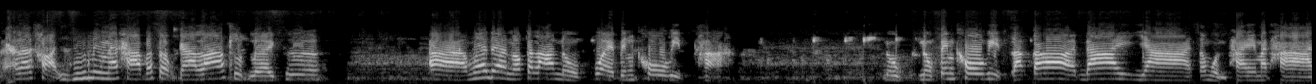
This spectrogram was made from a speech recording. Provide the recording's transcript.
และและขออีกนิดนึงนะคะ ประสบการณ์ล่าสุดเลยคือ อ่า เมื่อเดือนมกราหนูป่วยเป็นโควิดค่ะ หนูหนูเป็นโควิด แล้วก็ได้ยาสมุนไพรมาทาน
